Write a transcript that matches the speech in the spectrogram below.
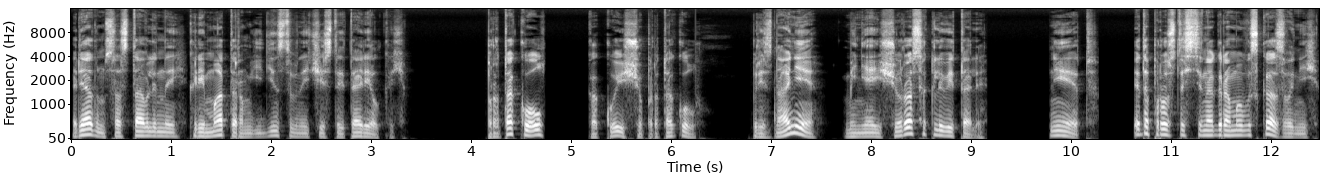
рядом с оставленной крематором единственной чистой тарелкой. Протокол. Какой еще протокол? Признание? Меня еще раз оклеветали? Нет, это просто стенограмма высказываний,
